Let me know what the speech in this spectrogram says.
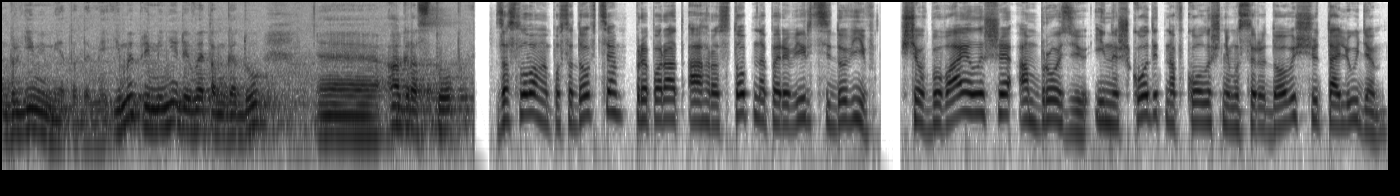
другими методами. И мы применили в этом году э, агростоп. За словами посадовця, препарат Агростоп на перевірці довів, що вбиває лише амброзію і не шкодить навколишньому середовищу та людям.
